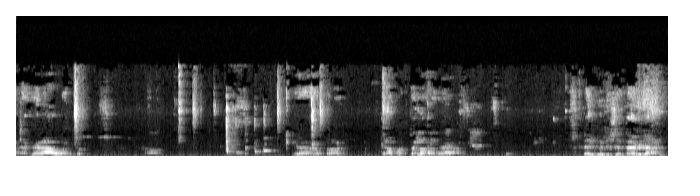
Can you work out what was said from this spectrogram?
tagalawan to. Kaya dapat talaga diversion tayo daan.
